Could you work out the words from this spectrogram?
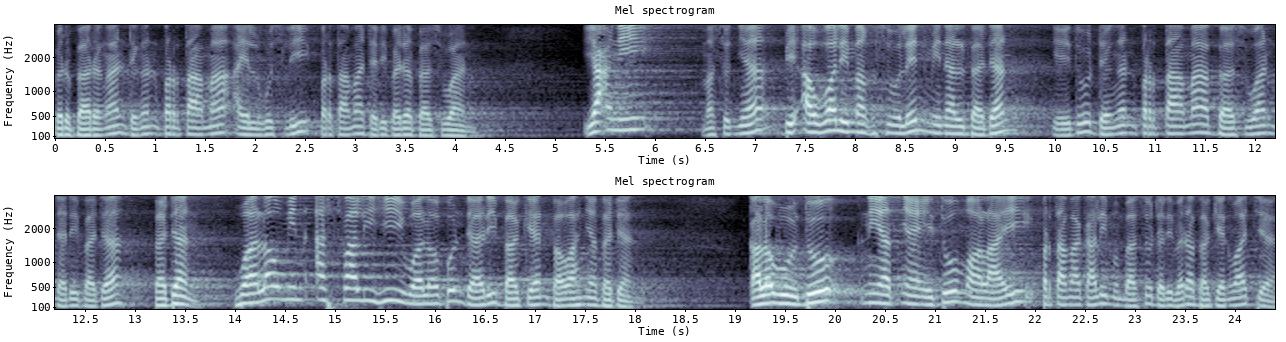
berbarengan dengan pertama ail husli pertama daripada basuhan. Yakni maksudnya bi awali maksulin minal badan yaitu dengan pertama basuhan daripada badan. Walau min asfalihi walaupun dari bagian bawahnya badan. Kalau wudhu niatnya itu mulai pertama kali membasuh daripada bagian wajah.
